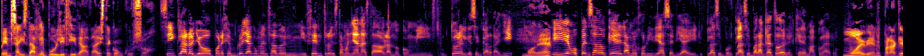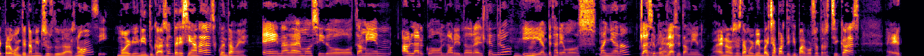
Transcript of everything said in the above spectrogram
pensáis darle publicidad a este concurso? Sí, claro, yo, por ejemplo, ya he comenzado en mi centro, esta mañana he estado hablando con mi instructor, el que se encarga allí. Muy bien. Y hemos pensado que la mejor idea sería ir clase por clase para que a todos les quede más claro. Muy bien, para que pregunten también sus dudas, ¿no? Sí. Muy bien, y en tu caso, Teresianas, cuéntame. Eh, nada, hemos ido también a hablar con la orientadora del centro y empezaremos mañana clase por clase también. Bueno, eso está muy bien. ¿Vais a participar vosotras, chicas? eh,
